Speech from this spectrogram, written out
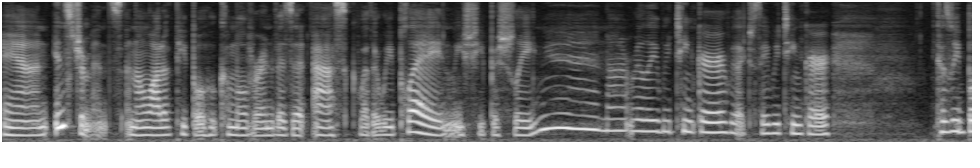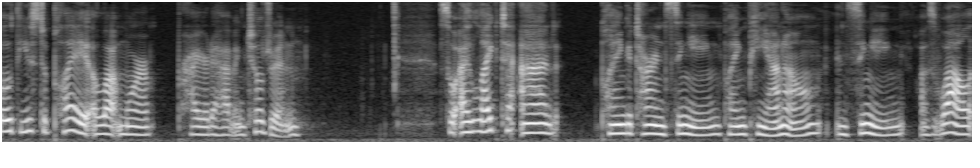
and instruments, and a lot of people who come over and visit ask whether we play, and we sheepishly, eh, not really, we tinker. We like to say we tinker because we both used to play a lot more prior to having children. So I like to add playing guitar and singing, playing piano and singing as well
